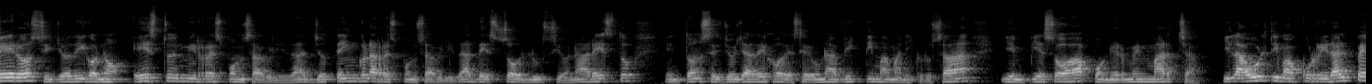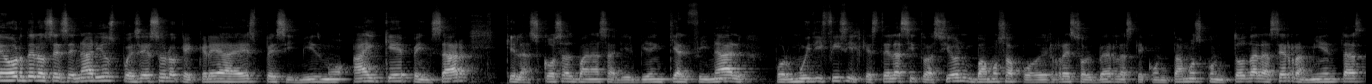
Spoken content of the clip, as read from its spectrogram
Pero si yo digo, no, esto es mi responsabilidad, yo tengo la responsabilidad de solucionar esto, entonces yo ya dejo de ser una víctima manicruzada y empiezo a ponerme en marcha. Y la última, ocurrirá el peor de los escenarios, pues eso lo que crea es pesimismo. Hay que pensar que las cosas van a salir bien, que al final, por muy difícil que esté la situación, vamos a poder resolverlas, que contamos con todas las herramientas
